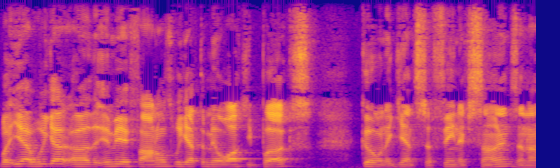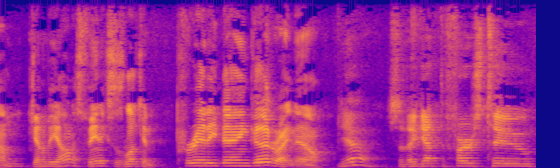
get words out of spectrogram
But yeah, we got uh, the NBA Finals. We got the Milwaukee Bucks going against the Phoenix Suns, and I'm gonna be honest, Phoenix is looking pretty dang good right now. Yeah, so they got the first two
